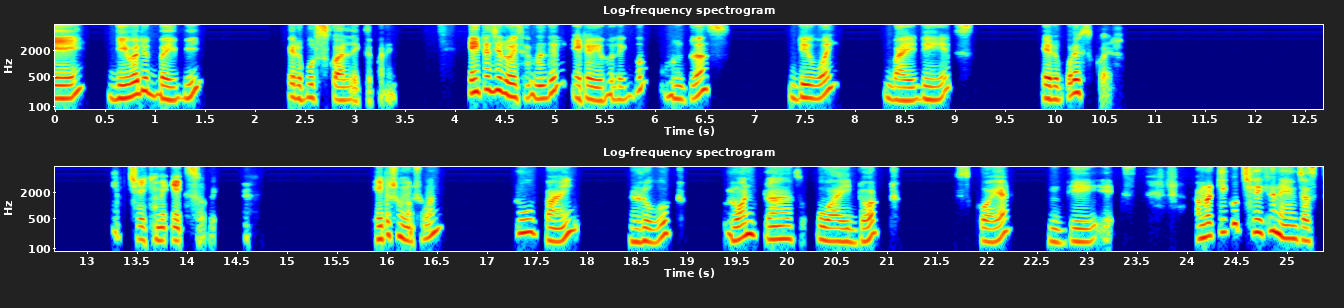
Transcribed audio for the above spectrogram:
এ ডিভাইডেড বাই বি এর উপর স্কোয়ার লিখতে পারেন। এইটা যে রয়েছে আমাদের এটা এভাবে লিখব one plus d y by d এক্সের উপরে স্কোয়ার এখানে এক্স হবে। এটা সমান সমান two pi root one plus y dot square d x আমরা কি করছি এখানে? জাস্ট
